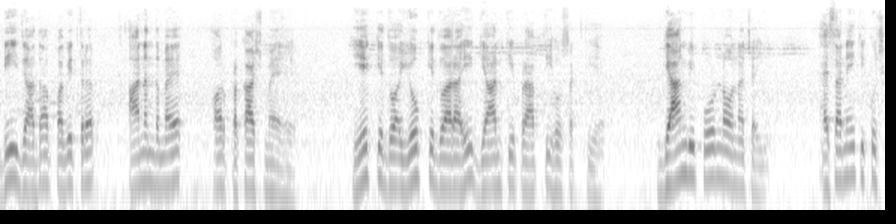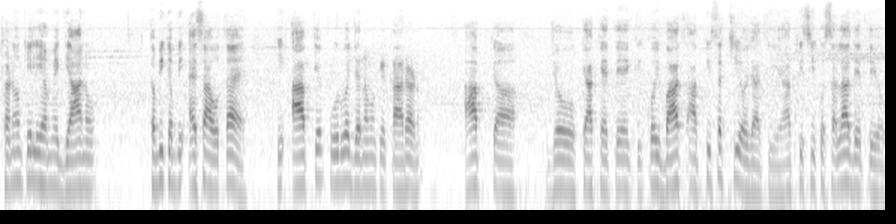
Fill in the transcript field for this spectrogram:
भी ज़्यादा पवित्र, आनंदमय और प्रकाशमय है। योग के द्वारा योग के द्वारा ही ज्ञान की प्राप्ति हो सकती है। ज्ञान भी पूर्ण होना चाहिए। ऐसा नहीं कि कुछ क्षणों के लिए हमें ज्ञान हो। कभी कभी ऐसा होता है कि आपके पूर्व जन्म के कारण आपका जो क्या कहते हैं कि कोई बात आपकी सच्ची हो जाती है, आप किसी को सलाह देते हो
